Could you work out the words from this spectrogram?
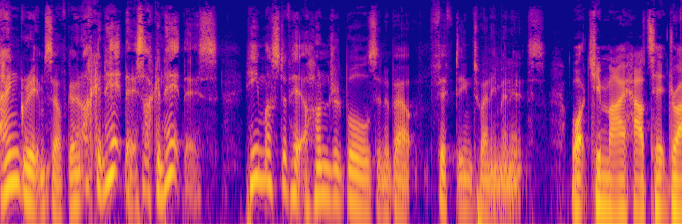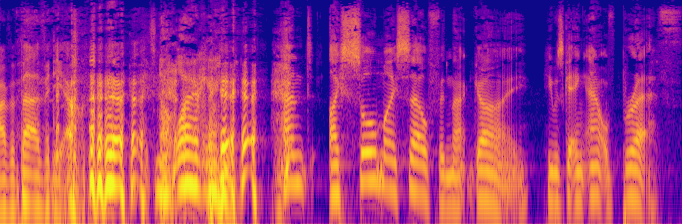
angry at himself, going, I can hit this, I can hit this. He must have hit 100 balls in about 15, 20 minutes. Watching my How to Hit Driver Better video. it's not working. And I saw myself in that guy. He was getting out of breath,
